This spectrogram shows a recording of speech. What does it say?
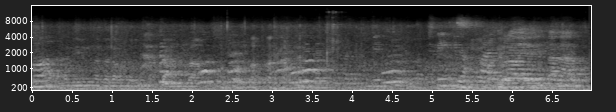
Ha? Ano yung nadala ko doon? Saan ba? Thank you.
